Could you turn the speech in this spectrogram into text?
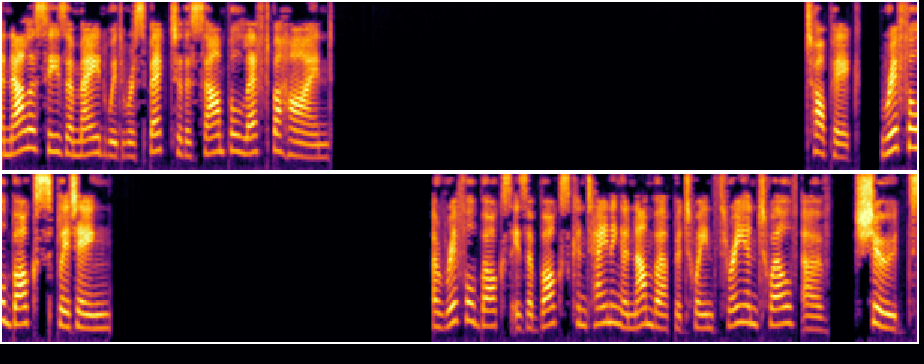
Analyses are made with respect to the sample left behind. Riffle box splitting A riffle box is a box containing a number between 3 and 12 of «chutes»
